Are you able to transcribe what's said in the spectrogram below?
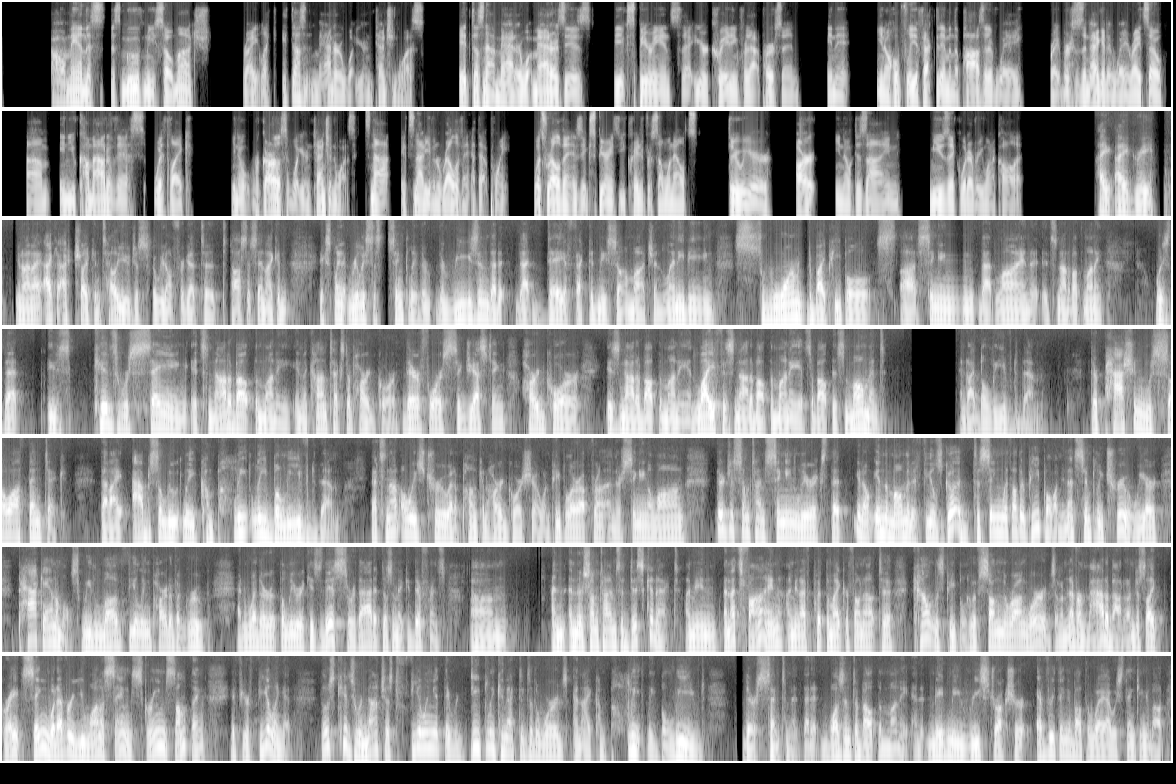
oh man this this moved me so much right like it doesn't matter what your intention was it does not matter what matters is the experience that you're creating for that person and it you know hopefully affected them in the positive way right versus a negative way right? So um and you come out of this with like you know regardless of what your intention was it's not it's not even relevant at that point. What's relevant is the experience that you created for someone else through your art you know design music whatever you want to call it. I, I agree you know and I, I actually i can tell you just so we don't forget to, to toss this in i can explain it really succinctly the, the reason that it, that day affected me so much and lenny being swarmed by people uh, singing that line it's not about the money was that these kids were saying it's not about the money in the context of hardcore, therefore suggesting hardcore is not about the money and life is not about the money. It's about this moment. And I believed them. Their passion was so authentic that I absolutely, completely believed them. That's not always true at a punk and hardcore show. When people are up front and they're singing along, they're just sometimes singing lyrics that, you know, in the moment it feels good to sing with other people. I mean, that's simply true. We are pack animals. We love feeling part of a group. And whether the lyric is this or that, it doesn't make a difference. Um, and, and there's sometimes a disconnect. I mean, and that's fine. I mean, I've put the microphone out to countless people who have sung the wrong words, and I'm never mad about it. I'm just like, great, sing whatever you want to sing, scream something if you're feeling it. Those kids were not just feeling it, they were deeply connected to the words, and I completely believed their sentiment that it wasn't about the money. And it made me restructure everything about the way I was thinking about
